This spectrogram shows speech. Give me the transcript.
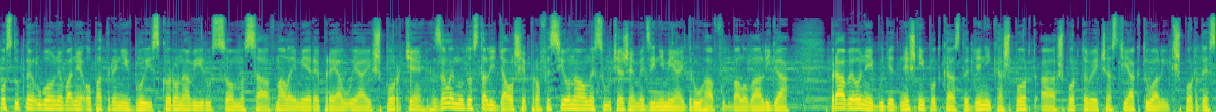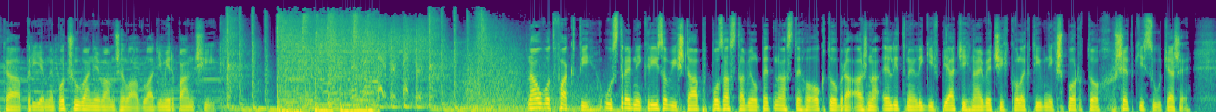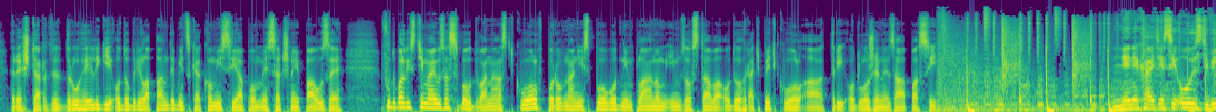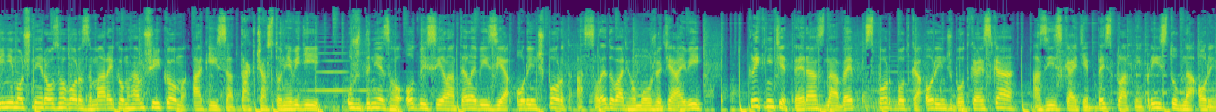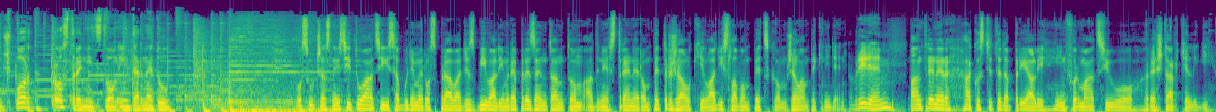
Postupné uvoľňovanie opatrení v boji s koronavírusom sa v malej miere prejavuje aj v športe. Zelenú dostali ďalšie profesionálne súťaže, medzi nimi aj druhá futbalová liga. Práve o nej bude dnešný podcast Denika Šport a športovej časti Aktualít Šport.sk. Príjemné počúvanie vám želá Vladimír Pančík. Na úvod fakty. Ústredný krízový štáb pozastavil 15. októbra až na elitné ligy v piatich najväčších kolektívnych športoch všetky súťaže. Reštart druhej ligy odobrila pandemická komisia po mesačnej pauze. Futbalisti majú za sebou 12 kôl, v porovnaní s pôvodným plánom im zostáva odohrať 5 kôl a 3 odložené zápasy. Nenechajte si ujsť výnimočný rozhovor s Marekom Hamšíkom, aký sa tak často nevidí. Už dnes ho odvysiela televízia Orange Sport a sledovať ho môžete aj vy. Kliknite teraz na web sport.orange.sk a získajte bezplatný prístup na Orange Sport prostredníctvom internetu. O súčasnej situácii sa budeme rozprávať s bývalým reprezentantom a dnes trénerom Petržalky Ladislavom Peckom. Želám pekný deň. Dobrý deň. Pán tréner, ako ste teda prijali informáciu o reštarte ligy?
